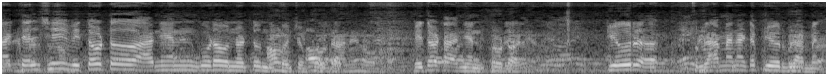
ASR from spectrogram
నాకు తెలిసి వితౌట్ ఆనియన్ కూడా ఉన్నట్టుంది కొంచెం without onion food. Pure Brahmin అంటే ప్యూర్ బ్రాహ్మణ్.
